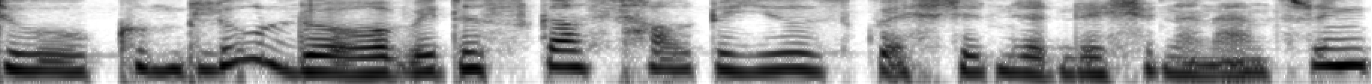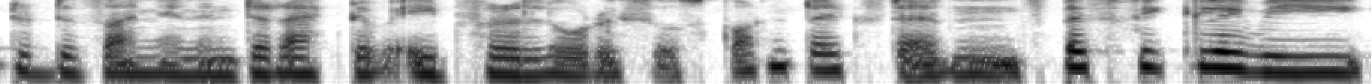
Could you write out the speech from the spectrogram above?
to conclude, uh, we discussed how to use question generation and answering to design an interactive aid for a low resource context. And specifically, we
